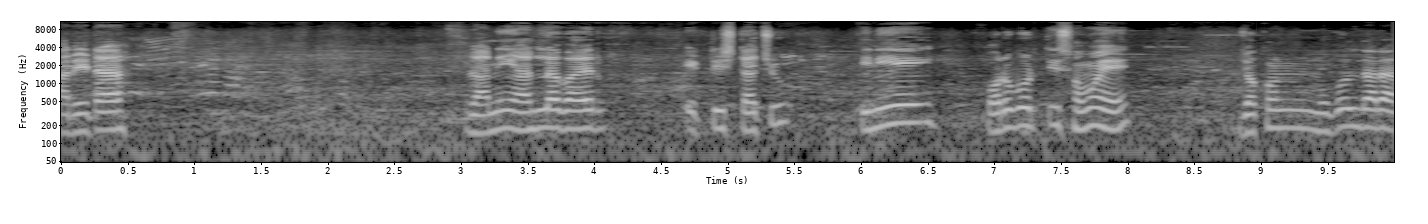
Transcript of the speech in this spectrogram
আর এটা রানী আহলাবাইয়ের একটি স্ট্যাচু। ইনি পরবর্তী সময়ে যখন মুঘল দ্বারা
